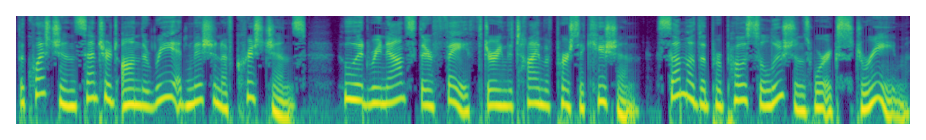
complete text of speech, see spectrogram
The question centered on the readmission of Christians who had renounced their faith during the time of persecution. Some of the proposed solutions were extreme,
